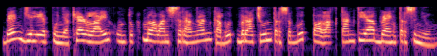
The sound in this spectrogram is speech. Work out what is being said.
Beng Jie punya Caroline untuk melawan serangan kabut beracun tersebut tolak Tan Kia Beng tersenyum.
